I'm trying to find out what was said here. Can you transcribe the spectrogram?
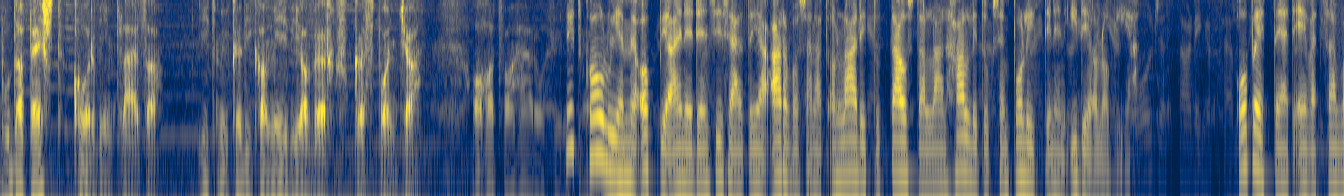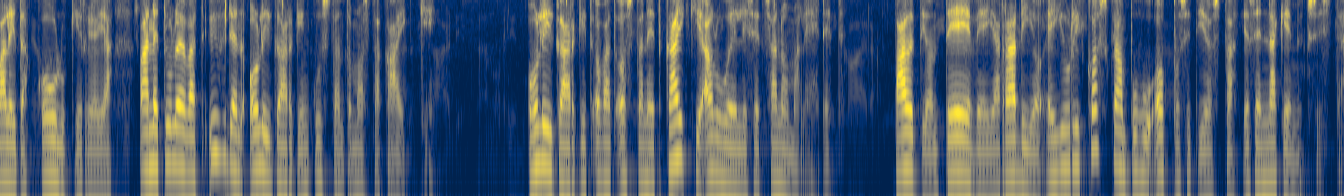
Budapest, Corvin Plaza. Itt működik a MediaWorks központja. A 63 Nyt koulujemme oppiaineiden sisältö ja arvosanat on laadittu taustallaan hallituksen poliittinen ideologia. Opettajat eivät saa valita koulukirjoja, vaan ne tulevat yhden oligarkin kustantamasta kaikki. Oligarkit ovat ostaneet kaikki alueelliset sanomalehdet. Valtion TV ja radio ei juuri koskaan puhu oppositiosta ja sen näkemyksistä.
